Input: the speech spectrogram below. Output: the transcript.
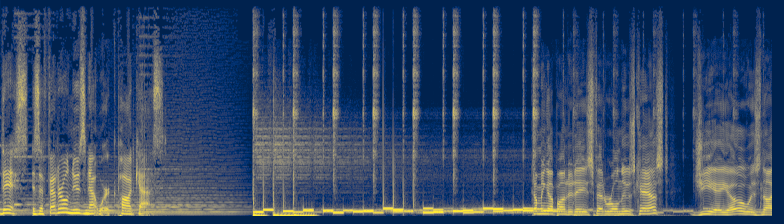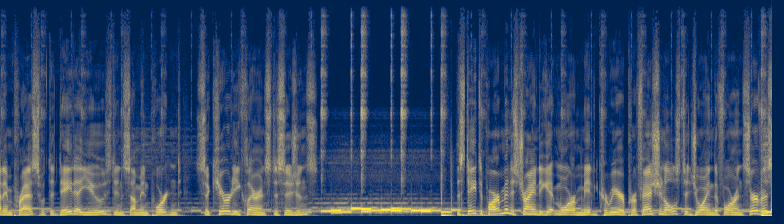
This is a Federal News Network podcast. Coming up on today's Federal Newscast, GAO is not impressed with the data used in some important security clearance decisions. The State Department is trying to get more mid career professionals to join the Foreign Service.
